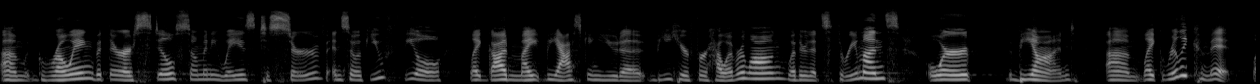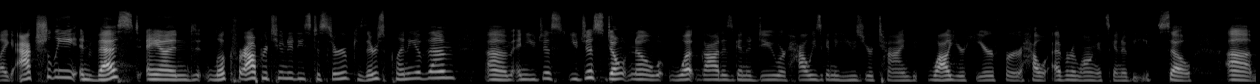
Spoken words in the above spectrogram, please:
um, growing, but there are still so many ways to serve. And so if you feel like God might be asking you to be here for however long, whether that's three months or beyond, um, like really commit like actually invest and look for opportunities to serve because there's plenty of them um, and you just you just don't know what god is going to do or how he's going to use your time while you're here for however long it's going to be. So um,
